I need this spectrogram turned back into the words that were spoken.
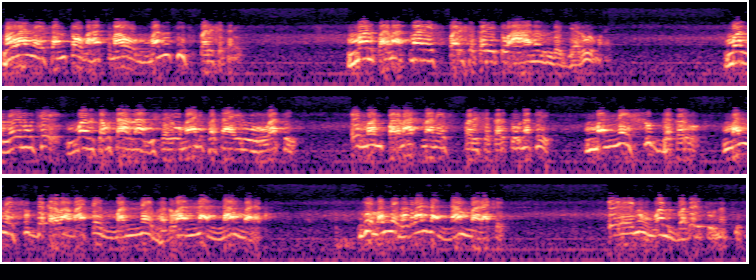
ભગવાનને સંતો મહાત્માઓ મનથી સ્પર્શ કરે. મન પરમાત્માને સ્પર્શ કરે તો આનંદ જરૂર મળે. મન મેલું છે, મન સંસારના વિષયોમાં જ ફસાયેલું હોવાથી એ મન પરમાત્માને સ્પર્શ કરતું નથી. મનને શુદ્ધ કરો. મનને શુદ્ધ કરવા માટે મનને ભગવાનના નામમાં રાખો. જે મનને ભગવાનના નામમાં રાખે, એનું મન બગડતું નથી.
